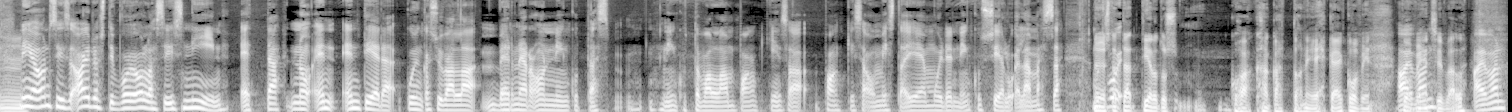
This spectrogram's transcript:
Mm. Niin on siis aidosti voi olla siis niin, että no en, en tiedä kuinka syvällä Berner on niin kuin tässä niin kuin tavallaan pankkinsa, pankkinsa omistajien ja muiden niin kuin sieluelämässä. No Mut jos voi... tätä tiedotuskohakkaan katsoo, niin ehkä ei kovin, aivan, kovin syvällä. Aivan,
